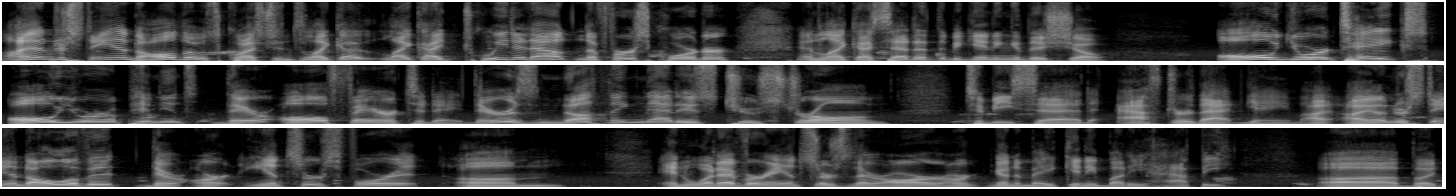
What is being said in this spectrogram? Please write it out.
I understand all those questions. Like I like I tweeted out in the first quarter, and like I said at the beginning of this show." All your takes, all your opinions, they're all fair today. There is nothing that is too strong to be said after that game. I, I understand all of it. There aren't answers for it. Um, and whatever answers there are aren't going to make anybody happy. Uh, but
